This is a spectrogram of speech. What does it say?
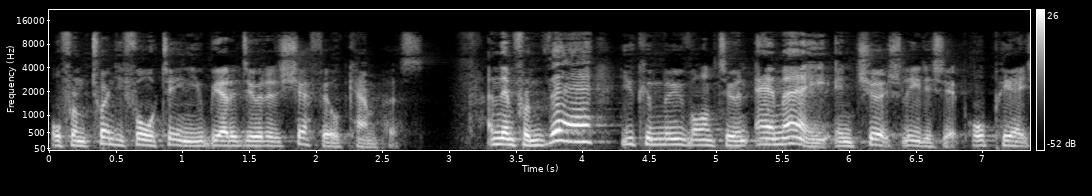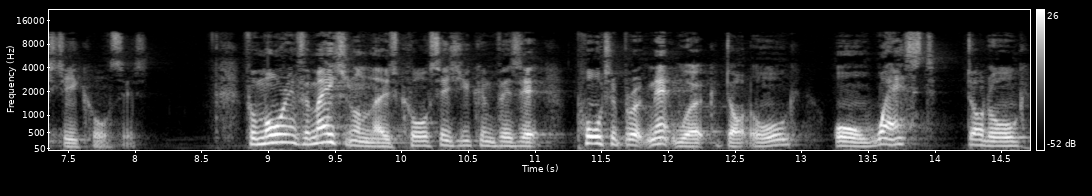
or from 2014 you'll be able to do it at a Sheffield campus. And then from there, you can move on to an MA in church leadership or PhD courses. For more information on those courses, you can visit porterbrooknetwork.org or west.org.uk.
